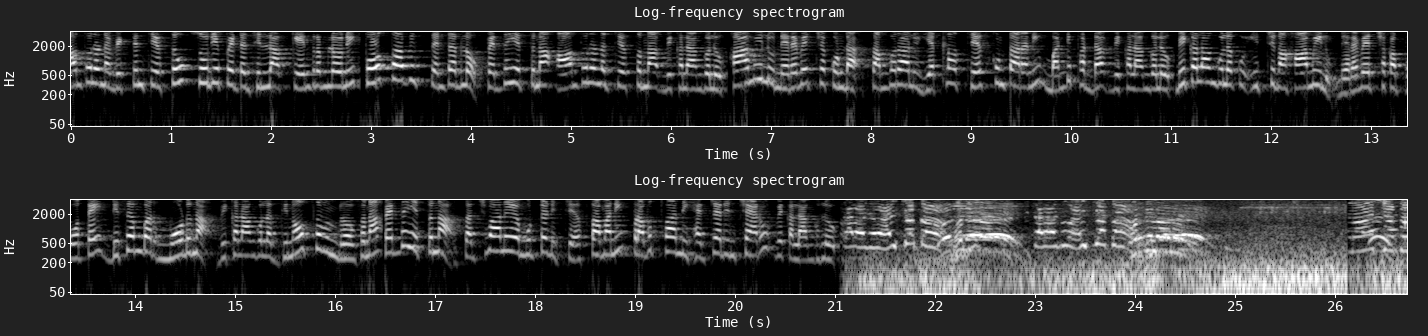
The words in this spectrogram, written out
ఆందోళన వ్యక్తం చేస్తూ సూర్యాపేట జిల్లా కేంద్రంలోని పోస్టాఫీస్ సెంటర్లో పెద్ద ఎత్తున ఆందోళన చేస్తున్న వికలాంగులు. హామీలు నెరవేర్చకుండా సంబరాలు ఎట్లా చేసుకుంటారని మండిపడ్డ వికలాంగులు. వికలాంగులకు ఇచ్చిన హామీలు నెరవేర్చకపోతే డిసెంబర్ మూడున వికలాంగుల దినోత్సవం రోజున పెద్ద ఎత్తున సచివాలయ ముట్టడి చేస్తామని ప్రభుత్వాన్ని హెచ్చరించారు వికలాంగులు. వికలాంగుల ఐక్యత! వికలాంగుల ఐక్యత! ఐక్యత!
